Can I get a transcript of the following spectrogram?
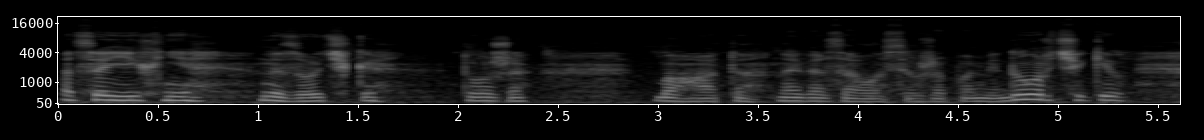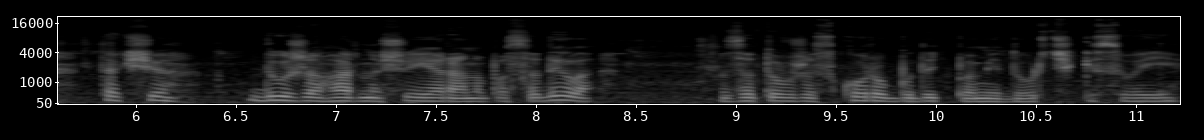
А це їхні низочки теж багато. Нав'язалося вже помідорчиків. Так що дуже гарно, що я рано посадила. Зато вже скоро будуть помідорчики свої.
